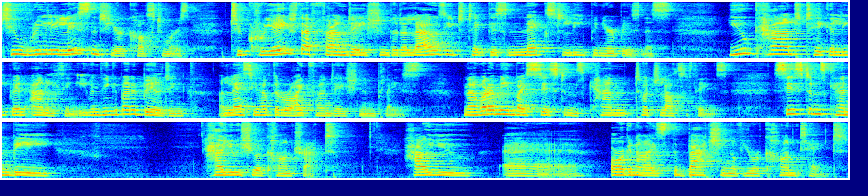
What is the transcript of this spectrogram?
to really listen to your customers, to create that foundation that allows you to take this next leap in your business. You can't take a leap in anything, even think about a building, unless you have the right foundation in place. Now, what I mean by systems can touch lots of things. Systems can be how you issue a contract, how you uh, organize the batching of your content.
